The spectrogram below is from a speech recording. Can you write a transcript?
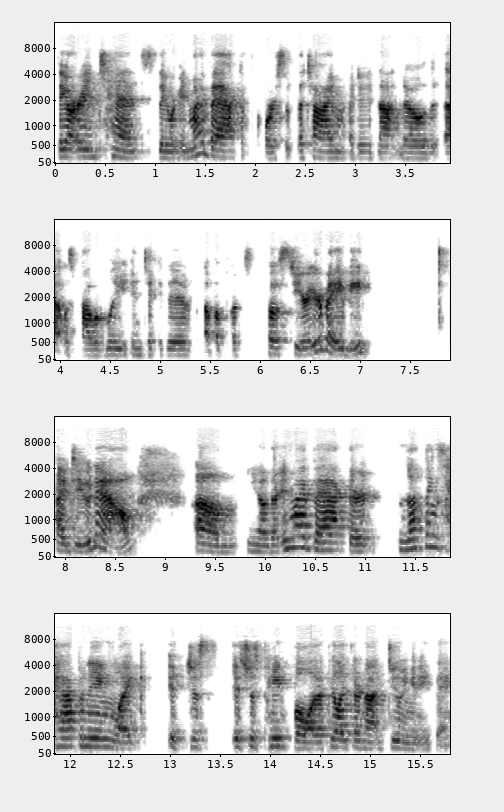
They are intense. They were in my back, of course, at the time. I did not know that that was probably indicative of a posterior baby. I do now. Um, you know, they're in my back. They're nothing's happening. Like it just, it's just painful. I feel like they're not doing anything.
